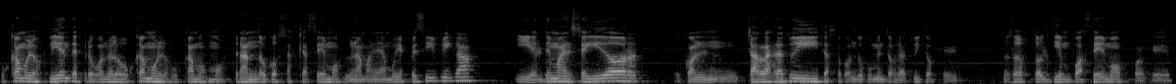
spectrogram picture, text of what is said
buscamos los clientes, pero cuando los buscamos, los buscamos mostrando cosas que hacemos de una manera muy específica. Y el tema del seguidor, eh, con charlas gratuitas o con documentos gratuitos que nosotros todo el tiempo hacemos, porque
